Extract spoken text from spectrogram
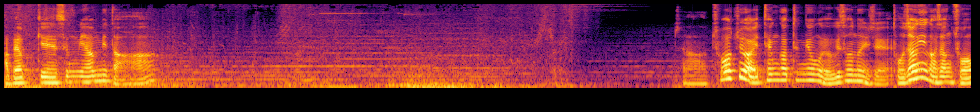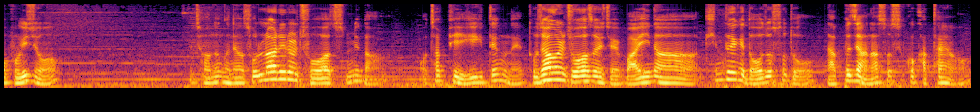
가볍게 승리합니다. 자, 초합주 아이템 같은 경우 여기서는 이제 도장이 가장 좋아 보이죠? 저는 그냥 솔라리를 좋아했습니다. 어차피 이기기 때문에 도장을 좋아서 이제 마이나 킨드에게 넣어줬어도 나쁘지 않았었을 것 같아요.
